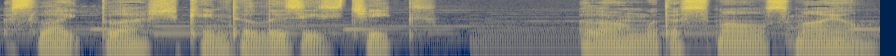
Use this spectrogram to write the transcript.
a slight blush came to Lizzie's cheeks, along with a small smile.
